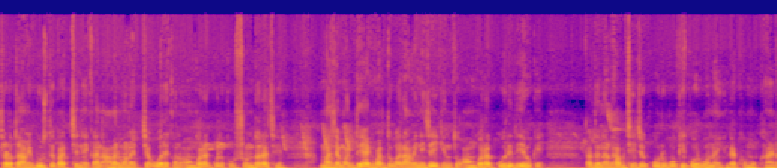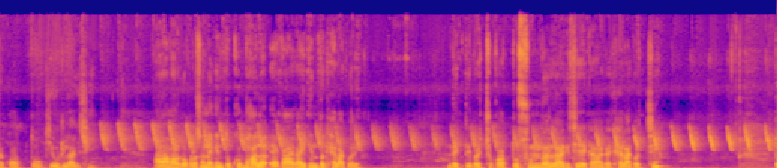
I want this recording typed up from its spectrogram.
সেটা তো আমি বুঝতে পারছি না, কারণ আমার মনে হচ্ছে ওর এখন অঙ্গরাগগুলো খুব সুন্দর আছে। মাঝে মধ্যে একবার দুবার আমি নিজেই কিন্তু অঙ্গরাগ করে দিই ওকে। তার জন্য ভাবছি যে করব কি করব নাই দেখো মুখখানাটা কত কিউট লাগছে। আর আমার গোপাল সোনা কিন্তু খুব ভালো একা একাই কিন্তু খেলা করে। দেখতে পাচ্ছ কত সুন্দর লাগছে একা একা খেলা করছে। তো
